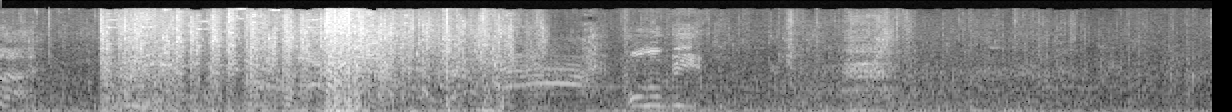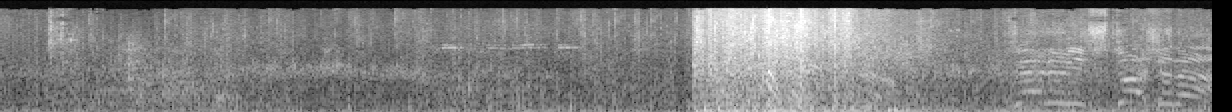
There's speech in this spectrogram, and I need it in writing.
Уничтожена! Он убит! Цель уничтожена!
